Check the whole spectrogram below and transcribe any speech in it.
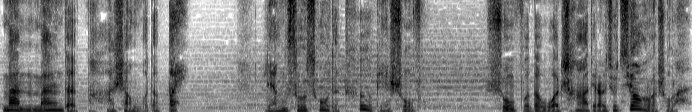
慢慢的爬上我的背，凉飕飕的，特别舒服。舒服的我差点就叫了出来。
